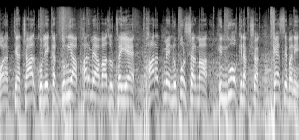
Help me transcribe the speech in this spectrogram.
और अत्याचार को लेकर दुनिया भर में आवाज़ उठ रही है। भारत में नुपुर शर्मा, हिंदुओं की रक्षक, कैसे बनी?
